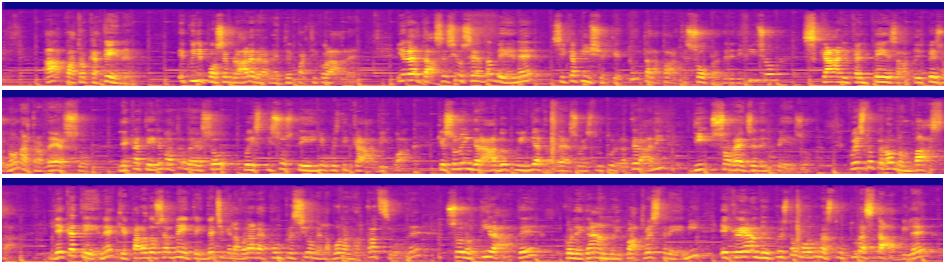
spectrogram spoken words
ha quattro catene e quindi può sembrare veramente particolare. In realtà se si osserva bene si capisce che tutta la parte sopra dell'edificio scarica il peso, il peso non attraverso le catene ma attraverso questi sostegni, questi cavi qua, che sono in grado quindi attraverso le strutture laterali di sorreggere il peso. Questo però non basta. Le catene, che paradossalmente invece che lavorare a compressione lavorano a trazione, sono tirate collegando i quattro estremi e creando in questo modo una struttura stabile.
